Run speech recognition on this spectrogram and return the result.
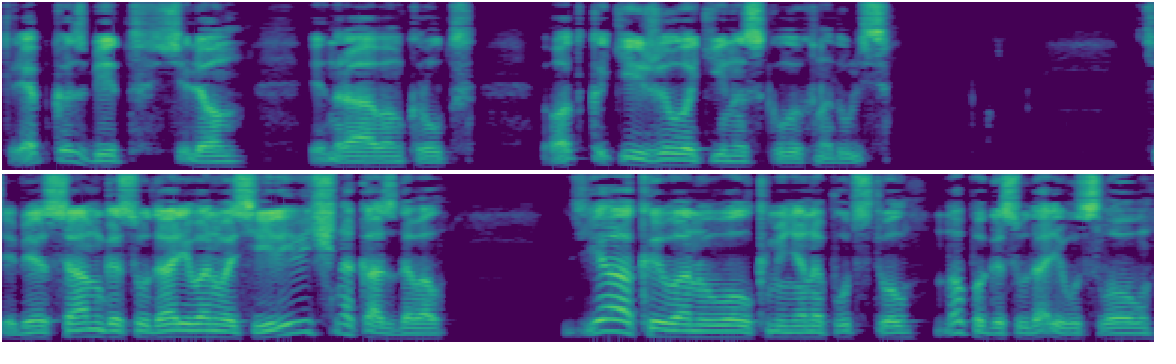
крепко сбит, силен и нравом крут. Вот какие желваки на скулах надулись. Тебе сам государь Иван Васильевич наказ давал? Дьяк Иван Волк меня напутствовал, но по государеву слову.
